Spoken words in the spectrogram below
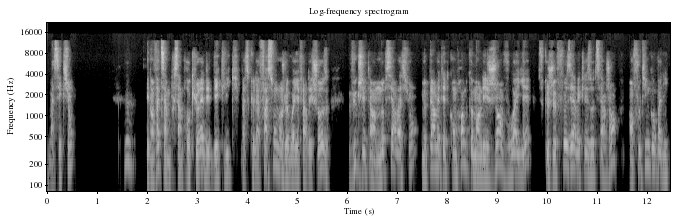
ma, section, hmm. et qu'en fait, ça me, ça me procurait des déclics parce que la façon dont je le voyais faire des choses, vu que j'étais en observation, me permettait de comprendre comment les gens voyaient ce que je faisais avec les autres sergents en footing compagnie.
